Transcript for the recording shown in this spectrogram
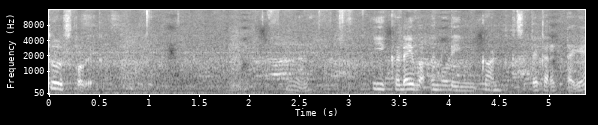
ತೂರಿಸ್ಕೋಬೇಕು. ಈ ಕಡೆ ನೋಡಿ ಹಿಂಗೆ ಕಾಣಿಸುತ್ತೆ ಕರೆಕ್ಟಾಗಿ.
